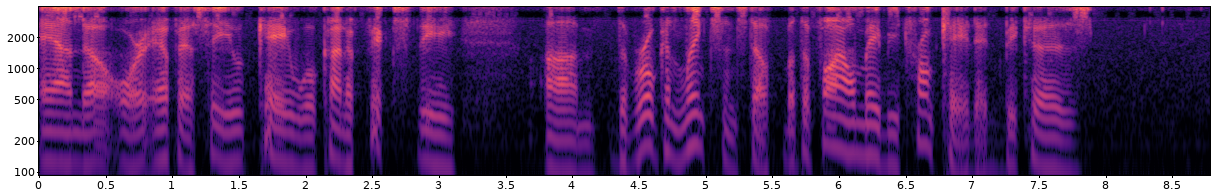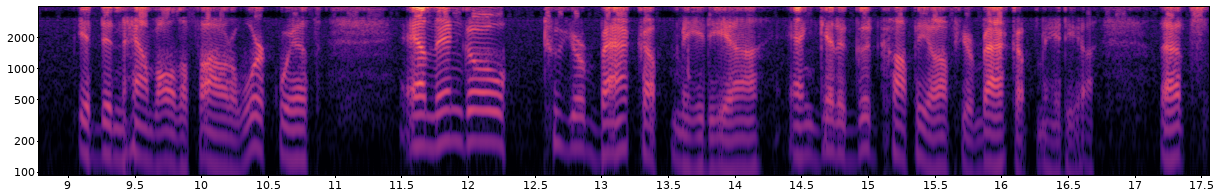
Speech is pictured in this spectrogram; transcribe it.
and uh, or FSCK will kind of fix the um, the broken links and stuff, but the file may be truncated because it didn't have all the file to work with. And then go to your backup media and get a good copy off your backup media. That's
